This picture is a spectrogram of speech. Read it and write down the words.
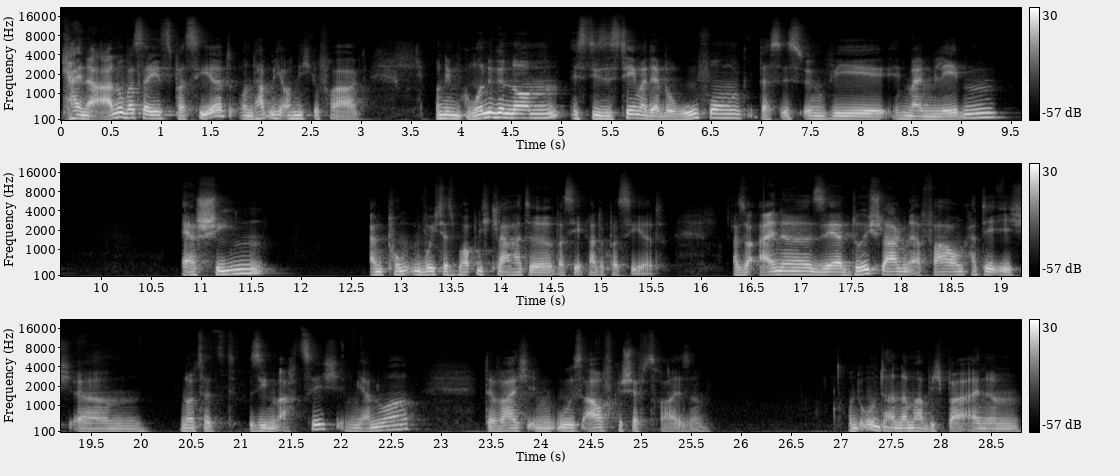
keine Ahnung, was da jetzt passiert und habe mich auch nicht gefragt. Und im Grunde genommen ist dieses Thema der Berufung, das ist irgendwie in meinem Leben erschienen an Punkten, wo ich das überhaupt nicht klar hatte, was hier gerade passiert. Also eine sehr durchschlagende Erfahrung hatte ich ähm, 1987 im Januar. Da war ich in den USA auf Geschäftsreise. Und unter anderem habe ich bei einem,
